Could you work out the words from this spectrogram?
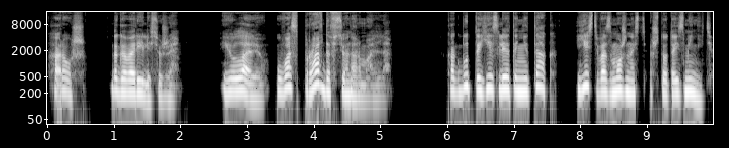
Хорош, договорились уже. «Юлалю, у вас правда все нормально?» Как будто если это не так, есть возможность что-то изменить.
